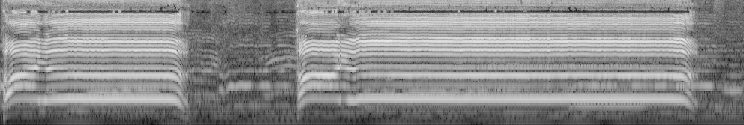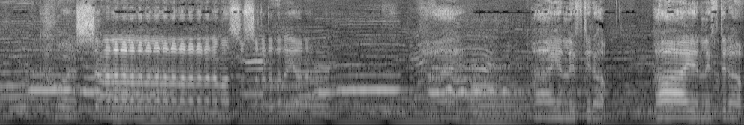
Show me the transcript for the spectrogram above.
Higher! Higher! High, high and lift it up. High and lift it up.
